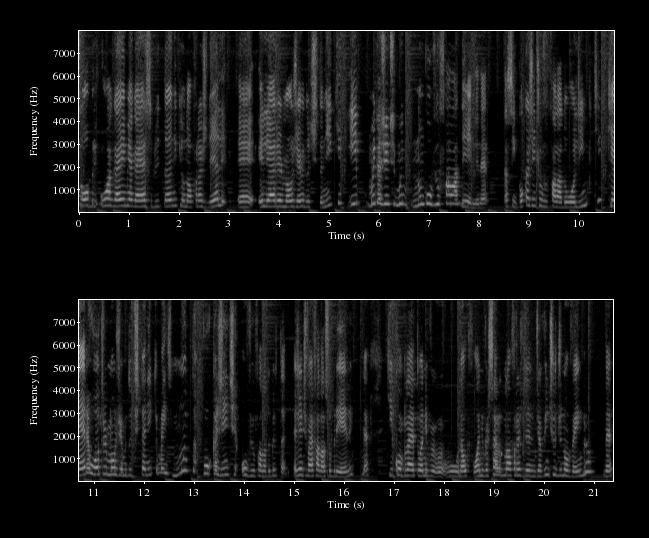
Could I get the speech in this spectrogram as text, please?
sobre o HMHS britânico e o naufrágio dele. É, ele era irmão gêmeo do Titanic. E muita gente muito, nunca ouviu falar dele, né? Assim, pouca gente ouviu falar do Olympic, que era o outro irmão gêmeo do Titanic, mas muita pouca gente ouviu falar do Britannic. A gente vai falar sobre ele, né? Que completa o, o, o, aniversário do naufrágio dele no dia 21 de novembro, né?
